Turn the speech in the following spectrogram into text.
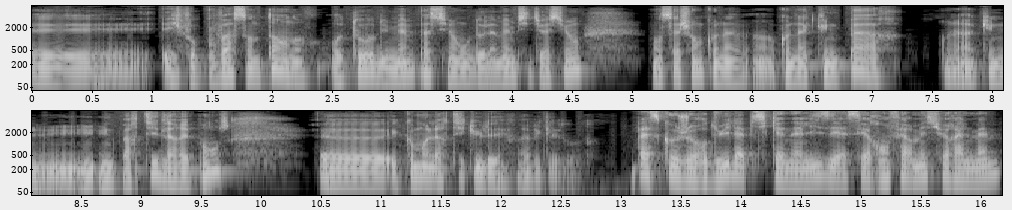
et, il faut pouvoir s'entendre autour du même patient ou de la même situation en sachant qu'on a qu'on n'a qu'une part, on a qu'une une partie de la réponse euh, et comment l'articuler avec les autres. Parce qu'aujourd'hui la psychanalyse est assez renfermée sur elle-même?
